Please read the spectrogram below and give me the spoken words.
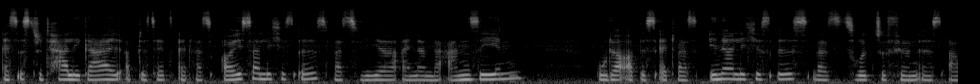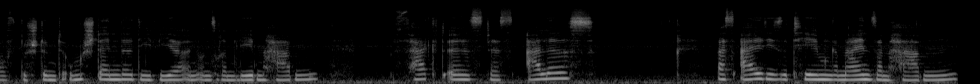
Es ist total egal, ob das jetzt etwas Äußerliches ist, was wir einander ansehen, oder ob es etwas Innerliches ist, was zurückzuführen ist auf bestimmte Umstände, die wir in unserem Leben haben. Fakt ist, dass alles, was all diese Themen gemeinsam haben,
